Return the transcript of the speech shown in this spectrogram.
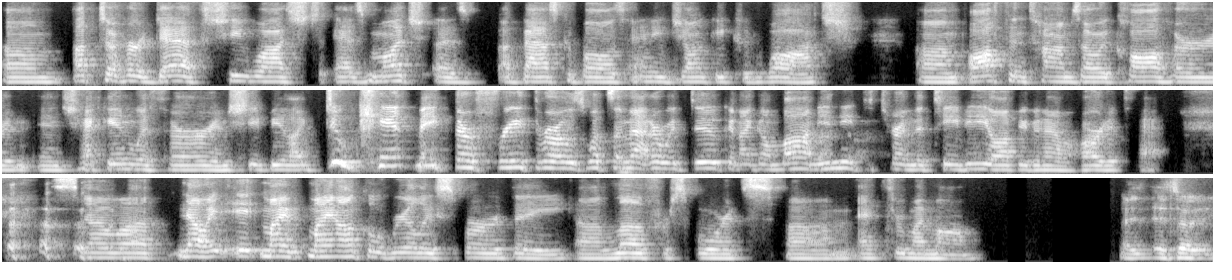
um, up to her death, she watched as much as a basketball as any junkie could watch. Um, oftentimes I would call her and, and, check in with her, and she'd be like, Duke can't make their free throws. What's the matter with Duke? And I go, Mom, you need to turn the TV off. You're going to have a heart attack. so, uh, no, it, it, my, my uncle really spurred the uh, love for sports um, and through my mom. So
